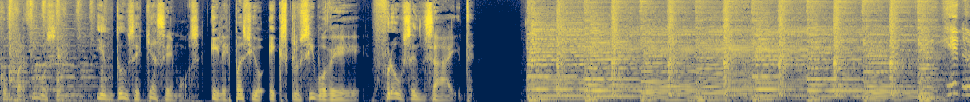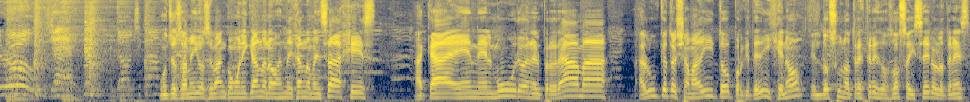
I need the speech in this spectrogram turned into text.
Compartimos en ¿Y entonces qué hacemos? El espacio exclusivo de Frozen Sight. Muchos amigos se van comunicando, nos van dejando mensajes acá en el muro, en el programa, algún que otro llamadito, porque te dije, ¿no? El 21332260 lo tenés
